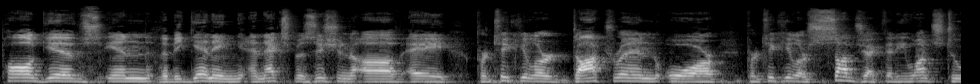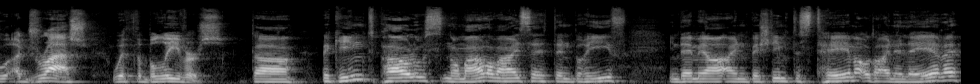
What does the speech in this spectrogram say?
Paul gives in the beginning an exposition of a particular doctrine or particular subject that he wants to address with the believers. Da beginnt Paulus normalerweise den Brief, indem er ein bestimmtes Thema oder eine Lehre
